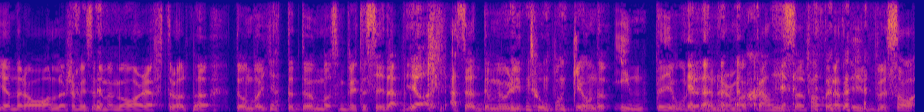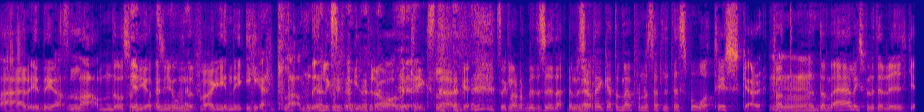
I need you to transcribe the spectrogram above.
generaler som i sina memoarer efteråt. De var jättedumma som bytte sida. Ja. Alltså, de vore ju tokiga om de inte gjorde det när de har chansen. Fattar ni att USA är i deras land? Och Sovjetunionen på väg in i ert land. Det är liksom inget bra krigsläge. Så klart de byter sida. Men så jag tänker att de är på något sätt lite småtyskar. För att mm. de är liksom lite lika,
